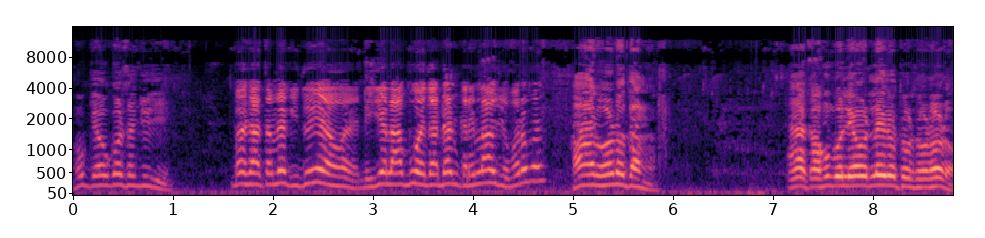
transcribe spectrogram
હું કેવું કહો સંજુજી? બસ આ તમે કીધું એ હવે. ડીજે લાવવું હોય તો આ દંડ કરીને લાવજો બરોબર? હા રોડો તાનો અને કહું બોલ એવો લઈ રહ્યો થોડો થોડો હડો.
